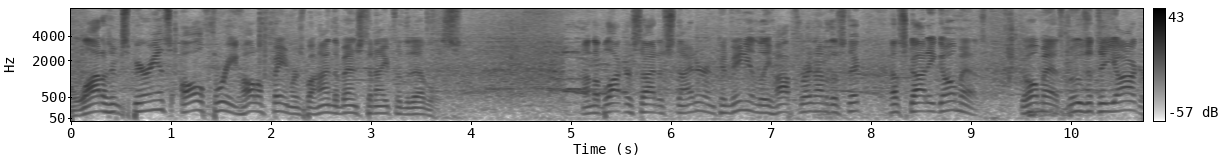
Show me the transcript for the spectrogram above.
A lot of experience. All three Hall of Famers behind the bench tonight for the Devils. On the blocker side of Schneider and conveniently hops right onto the stick of Scotty Gomez. Gomez moves it to Jagr.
